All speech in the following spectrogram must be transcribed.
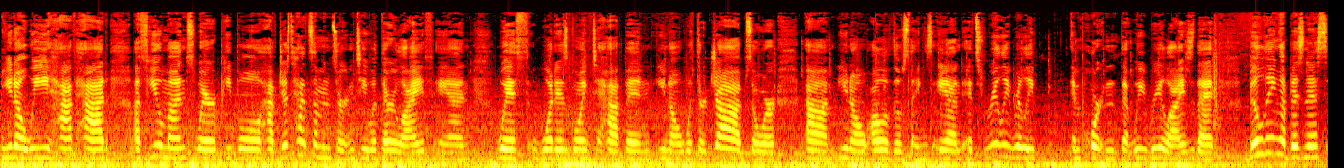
you know, we have had a few months where people have just had some uncertainty with their life and with what is going to happen, you know, with their jobs or, um, you know, all of those things. And it's really, really important that we realize that building a business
